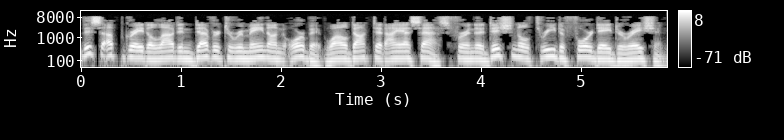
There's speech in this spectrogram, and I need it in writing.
This upgrade allowed Endeavour to remain on orbit while docked at ISS for an additional 3 to 4 day duration.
